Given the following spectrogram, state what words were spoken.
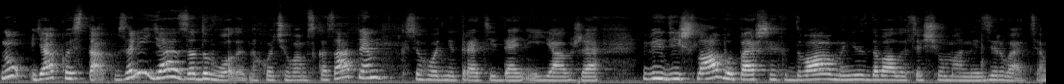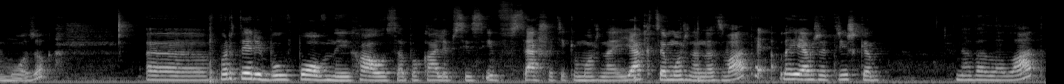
Ну, якось так. Взагалі, я задоволена, хочу вам сказати. Сьогодні третій день, і я вже відійшла, бо перших два мені здавалося, що в мене зірветься мозок. Е, в квартирі був повний хаос, апокаліпсис і все, що тільки можна, як це можна назвати, але я вже трішки навела лад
